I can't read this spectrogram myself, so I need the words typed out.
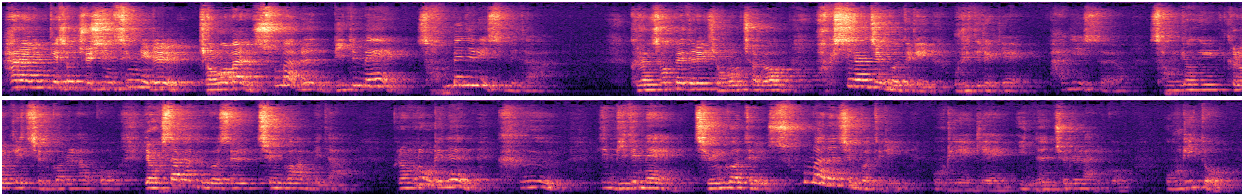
하나님께서 주신 승리를 경험한 수많은 믿음의 선배들이 있습니다. 그런 선배들의 경험처럼 확실한 증거들이 우리들에게 많이 있어요. 성경이 그렇게 증거를 하고 역사가 그것을 증거합니다. 그러므로 우리는 그 믿음의 증거들, 수많은 증거들이 우리에게 있는 줄을 알고 우리도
